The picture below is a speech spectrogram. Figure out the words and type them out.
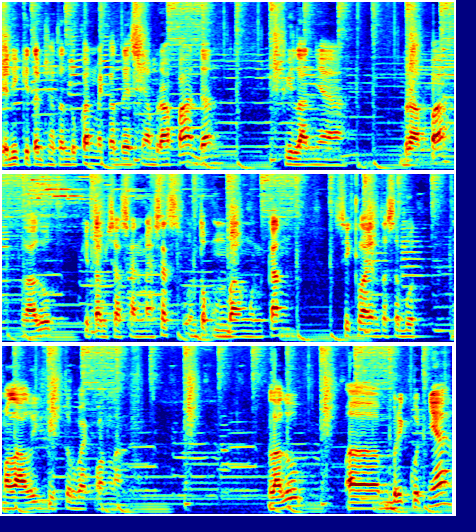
Jadi kita bisa tentukan MAC address-nya berapa dan VLAN-nya berapa, lalu kita bisa send message untuk membangunkan si klien tersebut melalui fitur wake online. Lalu uh, berikutnya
